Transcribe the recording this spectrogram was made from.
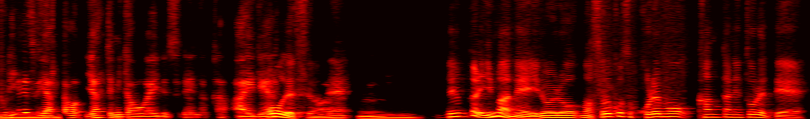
とりあえずやったほ、やってみた方がいいですね。なんかアイデア。そうですよね。うん。で、やっぱり今ね、いろいろ、まあ、それこそこれも簡単に撮れて、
